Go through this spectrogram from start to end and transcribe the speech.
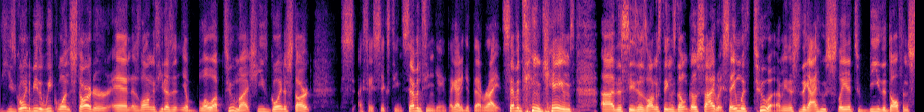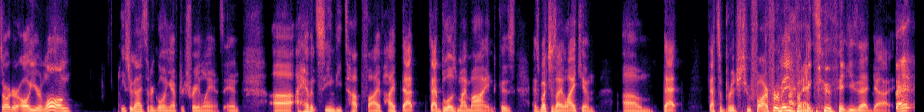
he's going to be the week one starter and as long as he doesn't you know blow up too much he's going to start i say 16 17 games. I got to get that right. 17 games uh, this season as long as things don't go sideways. Same with tua. I mean this is the guy who's slated to be the dolphin starter all year long these are guys that are going after trey lance and uh, i haven't seen the top five hype that that blows my mind because as much as i like him um, that that's a bridge too far for me, but I, I do think he's that guy. Bet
